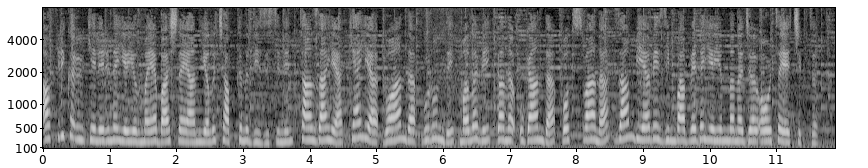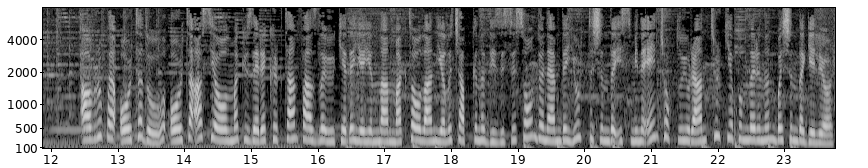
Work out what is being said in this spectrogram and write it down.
Afrika ülkelerine yayılmaya başlayan Yalı Çapkını dizisinin, Tanzanya, Kenya, Ruanda, Burundi, Malawi, Gana, Uganda, Botswana, Zambiya ve Zimbabwe'de yayınlanacağı ortaya çıktı. Avrupa, Orta Doğu, Orta Asya olmak üzere 40'tan fazla ülkede yayınlanmakta olan Yalı Çapkını dizisi son dönemde yurt dışında ismini en çok duyuran Türk yapımlarının başında geliyor.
